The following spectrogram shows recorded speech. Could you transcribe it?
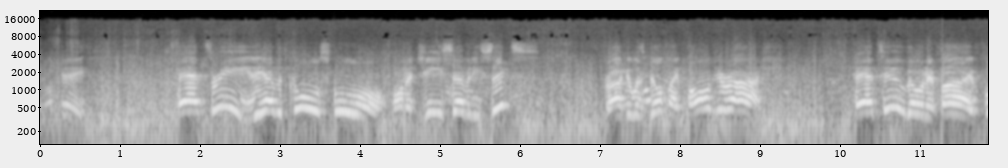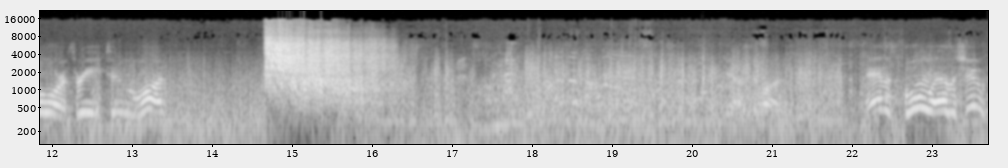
Okay. Pad 3, we have the cool spool on a G76. Rocket was built by Paul Jarash. Pad 2 going in 5, 4, 3, 2, 1. Yes, it was. And the spool has a chute.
